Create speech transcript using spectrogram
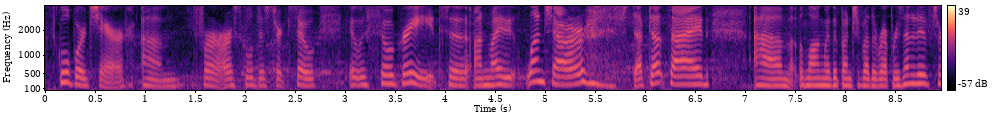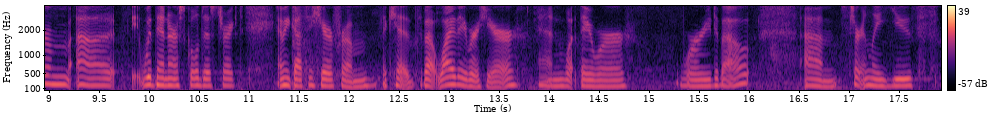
school board chair um, for our school district. So it was so great to, on my lunch hour, stepped outside um, along with a bunch of other representatives from uh, within our school district, and we got to hear from the kids about why they were here and what they were worried about. Um, certainly, youth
